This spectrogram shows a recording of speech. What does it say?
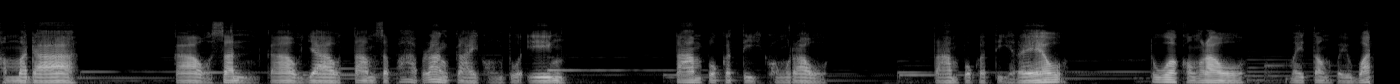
ธรรมดา ก้าวสั้นก้าวยาวตามสภาพร่างกายของตัวเอง ตามปกติของเรา ตามปกติแล้ว ตัวของเราไม่ต้องไปวัด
